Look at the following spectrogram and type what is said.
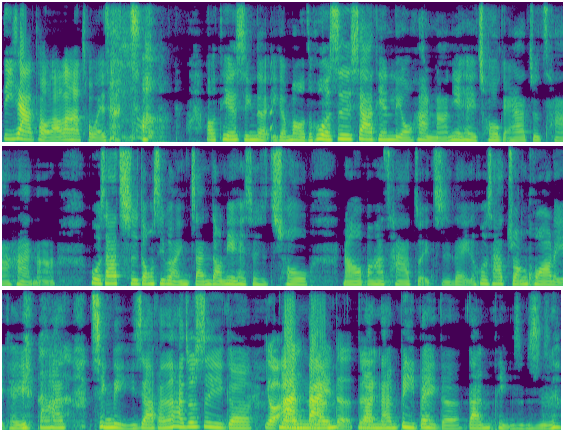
低下头，然后让她抽卫生纸，哦，好贴心的一个帽子，或者是夏天流汗呐，你也可以抽给他就擦汗呐，或者是他吃东西不小心沾到，你也可以随时抽。然后帮他擦嘴之类的，或者是他妆花了，也可以 帮他清理一下。反正他就是一个有暗袋的暖男必备的单品，是不是？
